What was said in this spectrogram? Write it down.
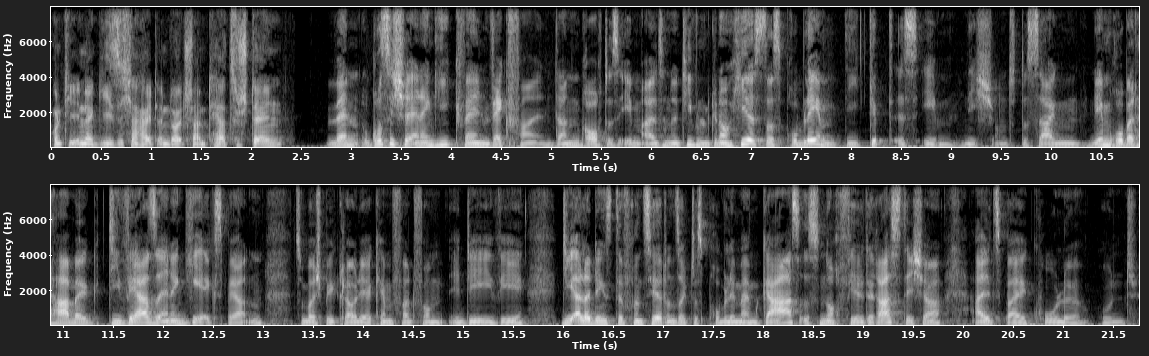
und die Energiesicherheit in Deutschland herzustellen, wenn russische Energiequellen wegfallen, dann braucht es eben Alternativen. Und genau hier ist das Problem. Die gibt es eben nicht. Und das sagen neben Robert Habeck diverse Energieexperten, zum Beispiel Claudia Kempfert vom DEW, die allerdings differenziert und sagt, das Problem beim Gas ist noch viel drastischer als bei Kohle und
